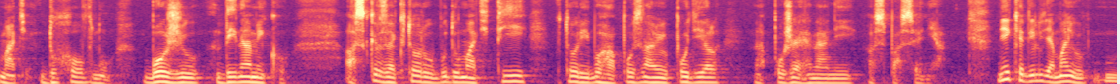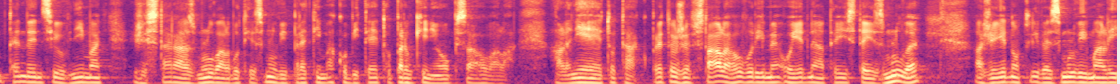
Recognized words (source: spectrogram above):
mať duchovnú, Božiu dynamiku a skrze ktorú budú mať tí, ktorí Boha poznajú, podiel na požehnaní a spasenia. Niekedy ľudia majú tendenciu vnímať, že stará zmluva alebo tie zmluvy predtým ako by tieto prvky neobsahovala. Ale nie je to tak, pretože stále hovoríme o jednej a tej istej zmluve a že jednotlivé zmluvy mali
